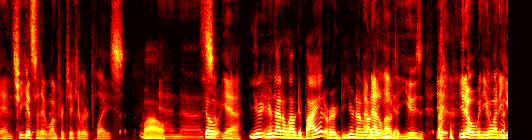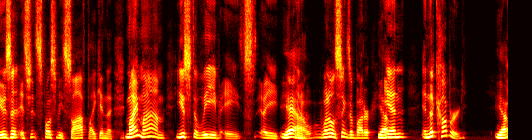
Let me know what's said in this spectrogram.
and she gets it at one particular place. Wow. And uh, so, so, yeah, you yeah. you're not allowed to buy it, or you're not allowed. I'm not to allowed to use it. it. You know, when you want to use it, it's, it's supposed to be soft, like in the. My mom used to leave a a yeah, you know, one of those things of butter yep. in in the cupboard. Yeah.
